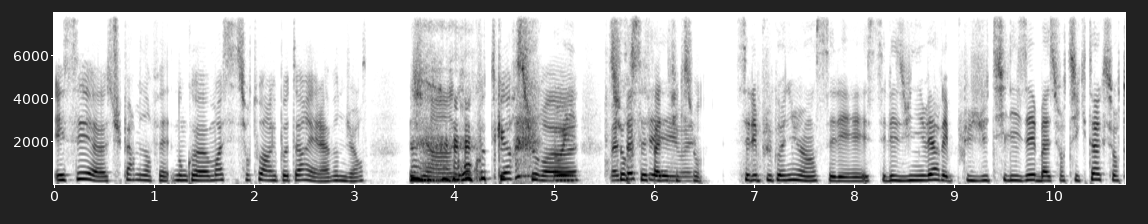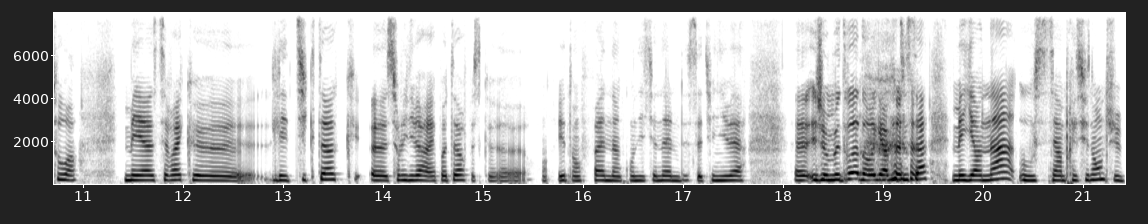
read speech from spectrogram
et c'est euh, super bien fait. Donc euh, moi, c'est surtout Harry Potter et Avengers. J'ai un gros coup de cœur sur, euh, Oui. Bah, sur ça, ces fanfictions. C'est les plus connus, hein. c'est les, les univers les plus utilisés bah, sur TikTok surtout. hein. Mais euh, c'est vrai que les TikTok euh, sur l'univers Harry Potter, parce que euh, étant fan inconditionnel de cet univers, euh, je me dois de regarder tout ça. Mais il y en a où c'est impressionnant, tu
